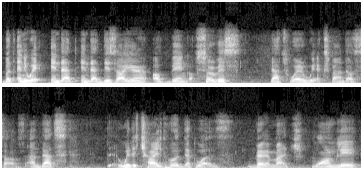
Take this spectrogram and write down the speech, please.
But anyway, in that in that desire of being of service, that's where we expand ourselves, and that's with a childhood that was very much warmly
